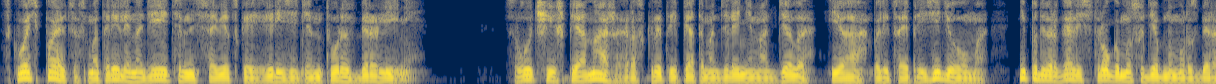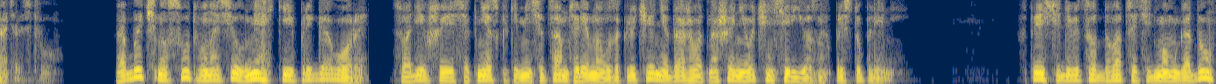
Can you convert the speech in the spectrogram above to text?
сквозь пальцы смотрели на деятельность советской резидентуры в Берлине. Случаи шпионажа, раскрытые пятым отделением отдела ИА полицай-президиума, не подвергались строгому судебному разбирательству. Обычно суд выносил мягкие приговоры, сводившиеся к нескольким месяцам тюремного заключения даже в отношении очень серьезных преступлений. В 1927 году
